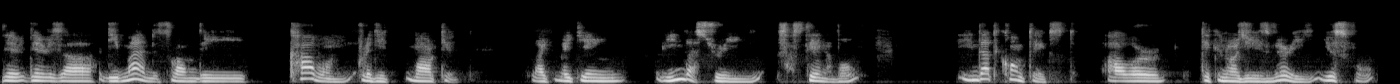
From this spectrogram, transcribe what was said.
there, there is a demand from the carbon credit market, like making the industry sustainable. In that context, our technology is very useful.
